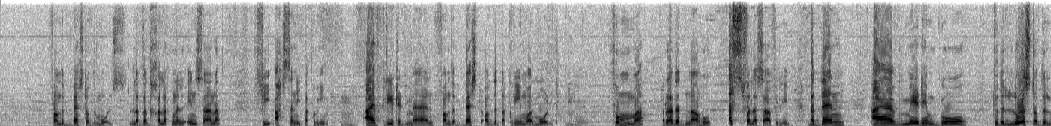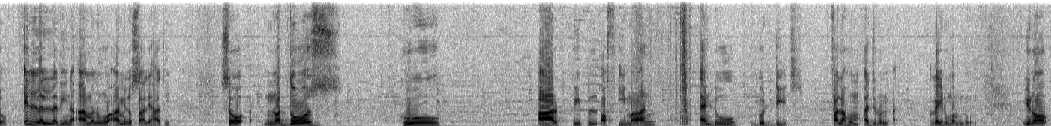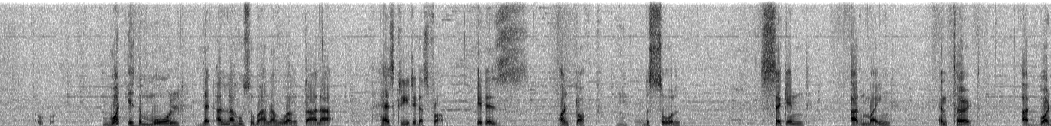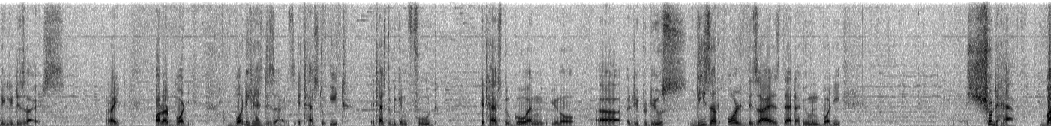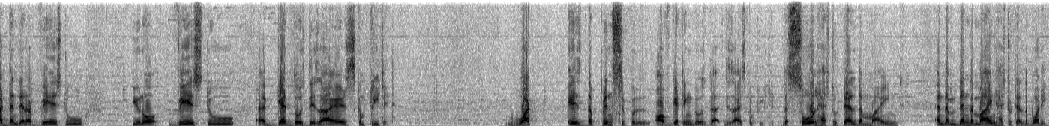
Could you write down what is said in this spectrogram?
from the best of the molds. لَقَدْ al-insana fi أَحْسَنِ تَقْوِيمٍ hmm. I have created man from the best of the taqweem or mold. Hmm. ثُمَّ رَدَدْنَاهُ أَسْفَلَ سَافِلِينَ But then I have made him go to the lowest of the low. Illa إِلَّا amanu wa وَعَمِلُوا salihati So not those who are people of Iman and do good deeds. Falahum ajrun ghayru mamnoon. You know, what is the mold that Allah subhanahu wa ta'ala has created us from? It is on top, hmm. the soul. Second, our mind. And third, our bodily desires right? Or our body. Body has desires. It has to eat. It has to begin food. It has to go and you know uh, reproduce. These are all desires that a human body should have. But then there are ways to, you know, ways to uh, get those desires completed. What is the principle of getting those de- desires completed? The soul has to tell the mind, and the, then the mind has to tell the body.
